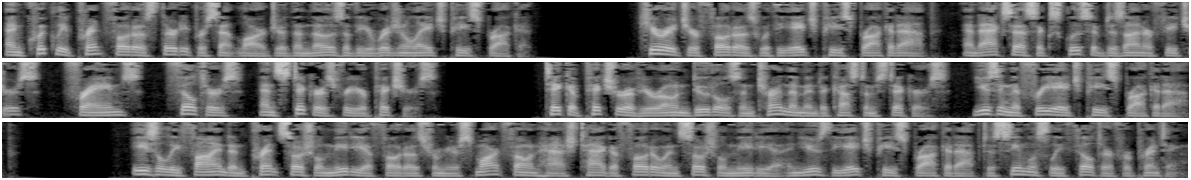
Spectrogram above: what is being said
and quickly print photos 30% larger than those of the original HP Sprocket. Curate your photos with the HP Sprocket app, and access exclusive designer features, frames, filters, and stickers for your pictures. Take a picture of your own doodles and turn them into custom stickers, using the free HP Sprocket app. Easily find and print social media photos from your smartphone. Hashtag a photo in social media and use the HP Sprocket app to seamlessly filter for printing.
